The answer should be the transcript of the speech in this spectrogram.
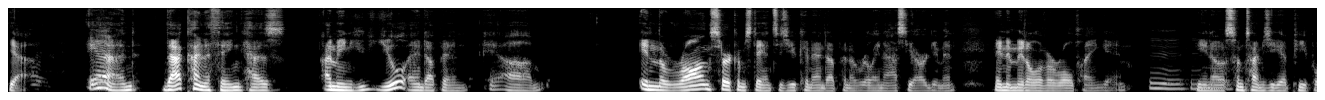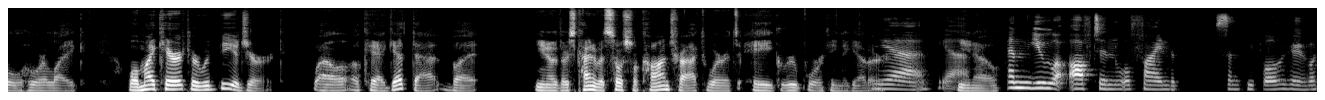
Yeah. Yeah. And that kind of thing has I mean you you'll end up in um in the wrong circumstances you can end up in a really nasty argument in the middle of a role playing game. You know, Mhm. sometimes you get people who are like, "Well, my character would be a jerk." Well, okay, I get that, but you know, there's kind of a social contract where it's a group working together. Yeah, yeah. You know. And you often will find some people who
